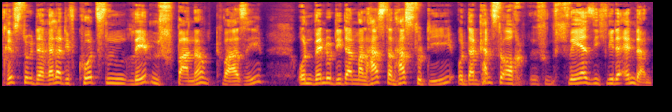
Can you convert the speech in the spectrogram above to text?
triffst du in der relativ kurzen Lebensspanne quasi. Und wenn du die dann mal hast, dann hast du die und dann kannst du auch schwer sich wieder ändern.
